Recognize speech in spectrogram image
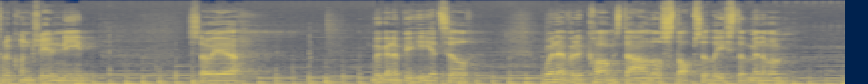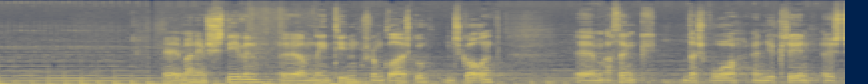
for a country in need. So yeah, we're gonna be here till whenever it calms down or stops at least at minimum. Uh, my name's Stephen. Uh, I'm 19 from Glasgow in Scotland. Um, I think this war in Ukraine is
